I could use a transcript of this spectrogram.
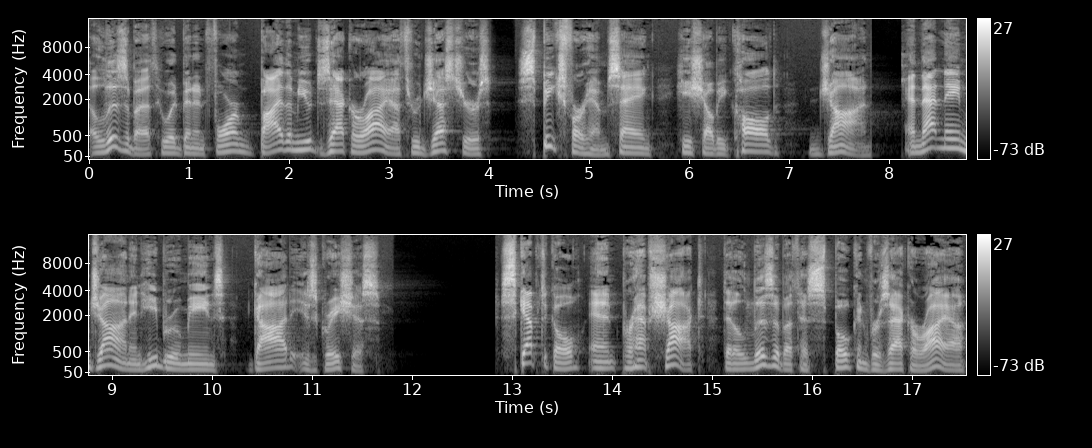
Elizabeth, who had been informed by the mute Zachariah through gestures, speaks for him, saying, He shall be called John. And that name John in Hebrew means God is gracious. Skeptical and perhaps shocked that Elizabeth has spoken for Zachariah,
